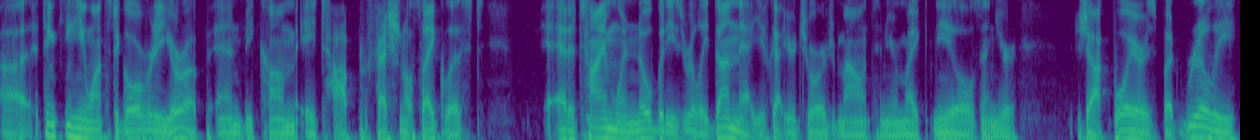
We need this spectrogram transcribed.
uh, thinking he wants to go over to Europe and become a top professional cyclist at a time when nobody's really done that. You've got your George Mounts and your Mike Neels and your Jacques Boyers, but really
